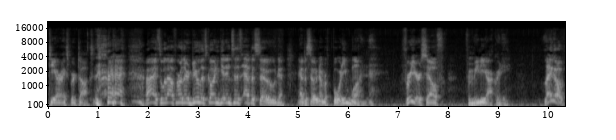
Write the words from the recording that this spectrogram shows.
TR Expert Talks. All right, so without further ado, let's go ahead and get into this episode. Episode number 41 Free Yourself from Mediocrity. Lego.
